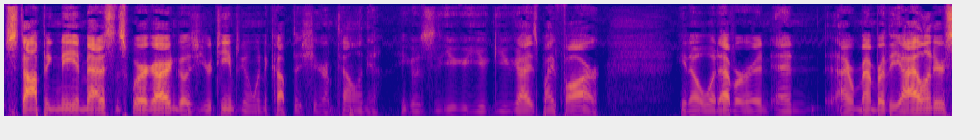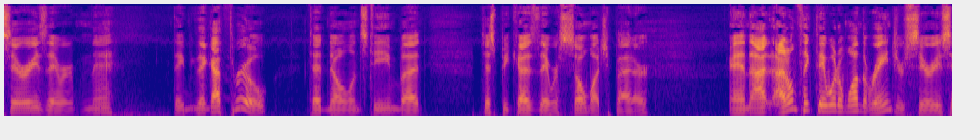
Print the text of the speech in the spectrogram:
stopping me in Madison Square Garden. Goes, "Your team's going to win the cup this year. I'm telling you." He goes, "You, you, you guys by far." You know, whatever. And and I remember the Islanders series. They were, nah, they they got through Ted Nolan's team, but just because they were so much better. And I, I don't think they would have won the Rangers series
